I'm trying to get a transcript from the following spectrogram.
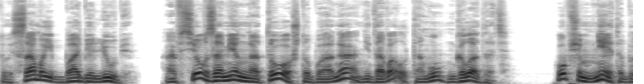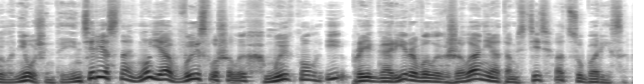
той самой бабе Любе. А все взамен на то, чтобы она не давала тому голодать. В общем, мне это было не очень-то интересно, но я выслушал их, хмыкнул и проигнорировал их желание отомстить отцу Бориса.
